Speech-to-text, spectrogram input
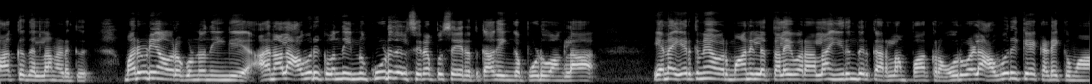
தாக்குதல்லாம் நடக்குது. மறுபடியும் அவரை கொண்டு வந்து இங்கே அதனால் அவருக்கு வந்து இன்னும் கூடுதல் சிறப்பு செய்கிறதுக்காக இங்கே போடுவாங்களா? ஏன்னா ஏற்கனவே அவர் மாநில தலைவராலாம் இருந்திருக்காரெல்லாம் பார்க்குறோம் ஒருவேளை அவருக்கே கிடைக்குமா?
